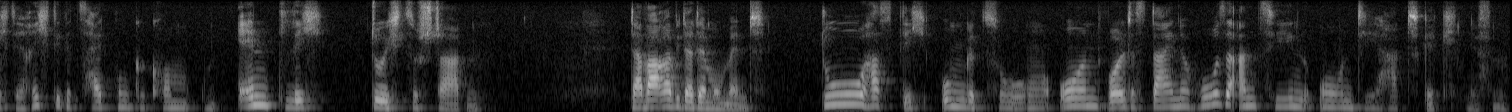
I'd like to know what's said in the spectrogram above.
Eigentlich der richtige Zeitpunkt gekommen, um endlich durchzustarten. Da war er wieder der Moment. Du hast dich umgezogen und wolltest deine Hose anziehen und die hat gekniffen.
